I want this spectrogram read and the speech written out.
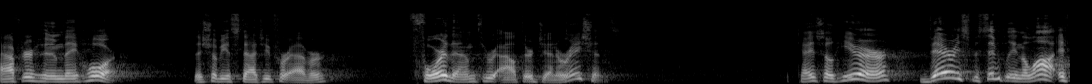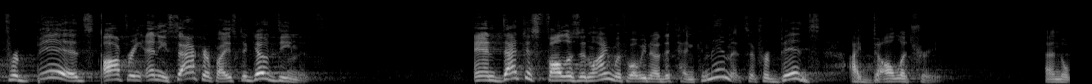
after whom they whore. This shall be a statute forever for them throughout their generations. Okay, so here, very specifically in the law, it forbids offering any sacrifice to goat demons. And that just follows in line with what we know the Ten Commandments. It forbids idolatry and the,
